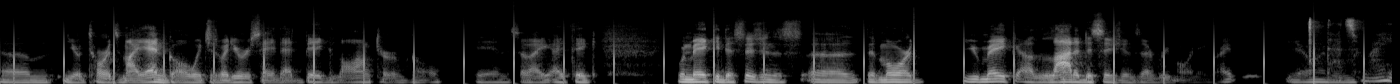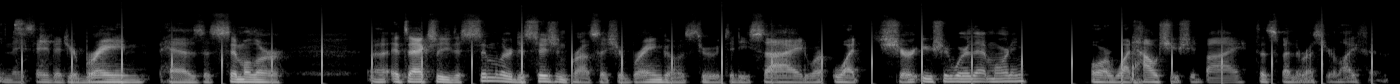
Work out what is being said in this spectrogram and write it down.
Um, you know, towards my end goal, which is what you were saying, that big long term goal. And so I, I think when making decisions, uh, the more you make a lot of decisions every morning, right? You know, I mean, that's right. And they say that your brain has a similar uh, it's actually the similar decision process your brain goes through to decide what, what shirt you should wear that morning or what house you should buy to spend the rest of your life in.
